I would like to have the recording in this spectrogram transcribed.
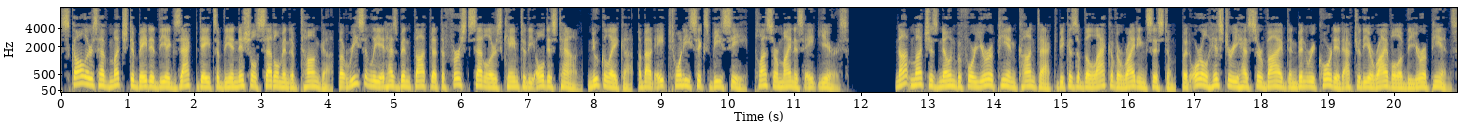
Scholars have much debated the exact dates of the initial settlement of Tonga, but recently it has been thought that the first settlers came to the oldest town, Nukuleka, about 826 BC, plus or minus 8 years. Not much is known before European contact because of the lack of a writing system, but oral history has survived and been recorded after the arrival of the Europeans.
